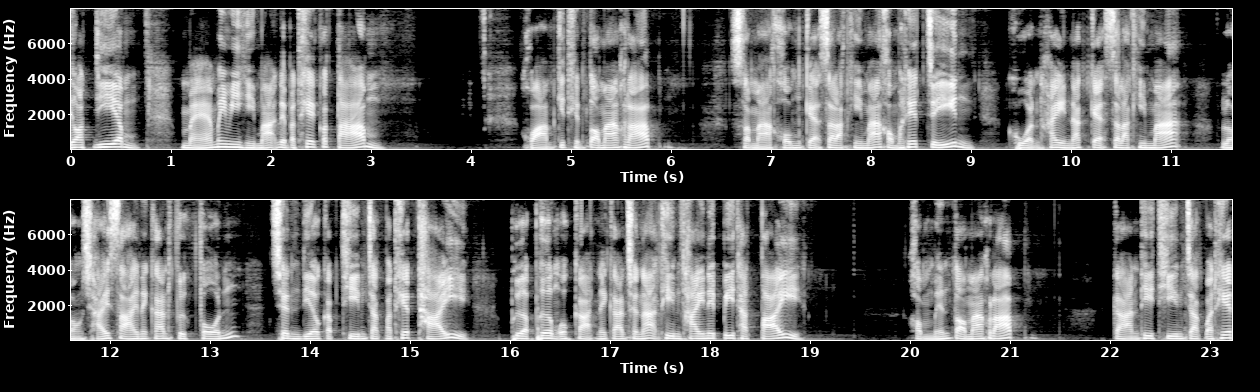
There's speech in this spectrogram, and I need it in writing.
ยอดเยี่ยม แม้ไม่มีหิมะในประเทศก็ตาม ความคิดเห็นต่อมาครับ สมาคมแกะสลักหิมะของประเทศจีน ควรให้นักแกะสลักหิมะ ลองใช้ทรายในการฝึกฝน เช่นเดียวกับทีมจากประเทศไทย เพื่อเพิ่มโอกาสในการชนะทีมไทยในปีถัดไป คอมเมนต์ต่อมาครับ การที่ทีมจากประเทศ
